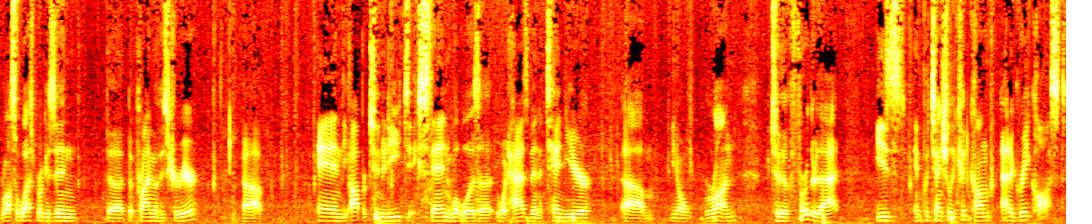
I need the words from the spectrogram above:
Russell Westbrook is in the, the prime of his career, uh, and the opportunity to extend what was a what has been a ten year, um, you know, run to further that is and potentially could come at a great cost.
